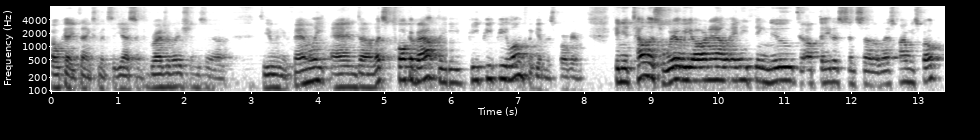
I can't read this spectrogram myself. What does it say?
Okay, thanks, Mitzi. Yes, and congratulations. Uh, to you and your family. And uh, let's talk about the PPP loan forgiveness program. Can you tell us where we are now? Anything new to update us since uh, the last time we spoke?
